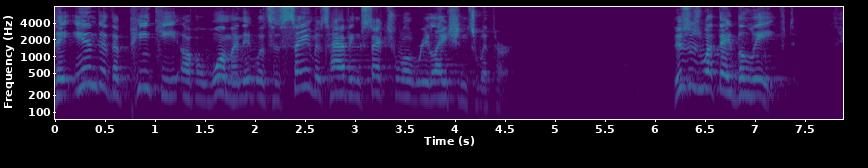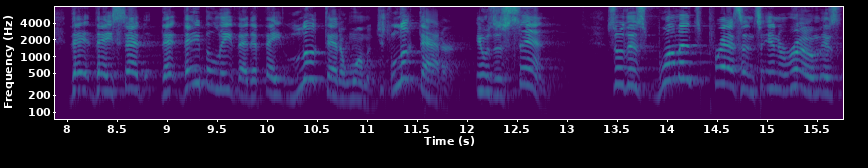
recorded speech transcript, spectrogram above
the end of the pinky of a woman, it was the same as having sexual relations with her. This is what they believed. They, they said that they believed that if they looked at a woman, just looked at her, it was a sin. So this woman's presence in a room is,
